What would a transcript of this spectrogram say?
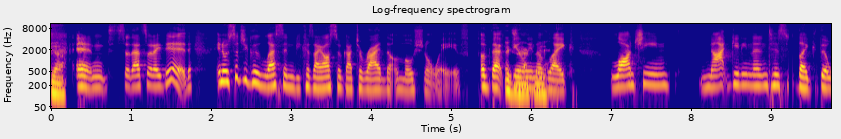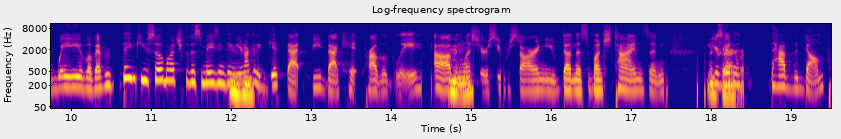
Yeah. And so that's what I did. And it was such a good lesson because I also got to ride the emotional wave of that feeling of like launching, not getting the antici- like the wave of every thank you so much for this amazing thing. You're not Mhm. going to get that feedback hit probably um, Mhm. unless you're a superstar and you've done this a bunch of times and you're going to have the dump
